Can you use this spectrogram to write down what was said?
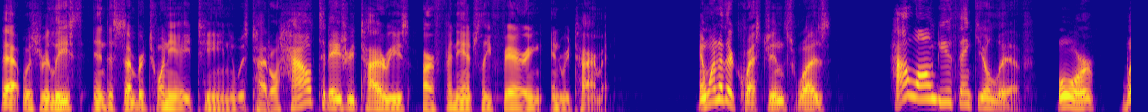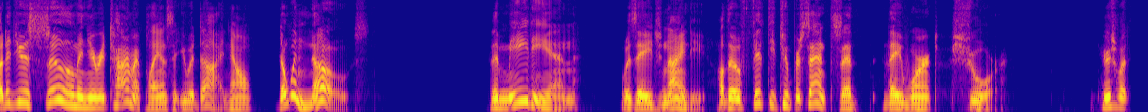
that was released in December 2018. It was titled How Today's Retirees Are Financially Faring in Retirement. And one of their questions was How long do you think you'll live? Or what did you assume in your retirement plans that you would die? Now, no one knows. The median was age 90, although 52% said they weren't sure. Here's what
